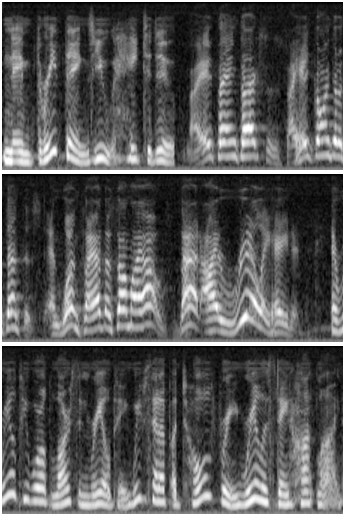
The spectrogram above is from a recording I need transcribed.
Name three things you hate to do. I hate paying taxes. I hate going to the dentist. And once I had to sell my house. That I really hated. At Realty World Larson Realty, we've set up a toll-free real estate hotline.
